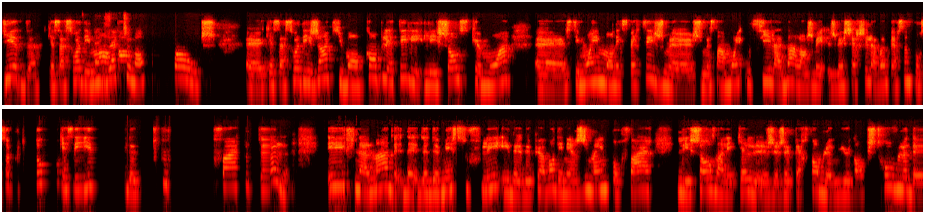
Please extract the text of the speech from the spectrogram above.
guides, que ce soit des mentors, Exactement. Coachs, euh, que ce soit des gens qui vont compléter les, choses que moi, euh, c'est moins mon expertise, je me, sens moins outillée là-dedans. Alors, je vais, je vais chercher la bonne personne pour ça plutôt qu'essayer de faire toute seule et finalement de, de, de m'essouffler et de ne plus avoir d'énergie même pour faire les choses dans lesquelles je, je, performe le mieux. Donc, je trouve là, de,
